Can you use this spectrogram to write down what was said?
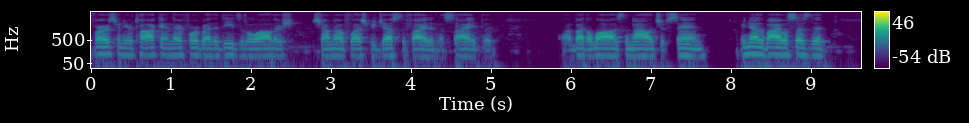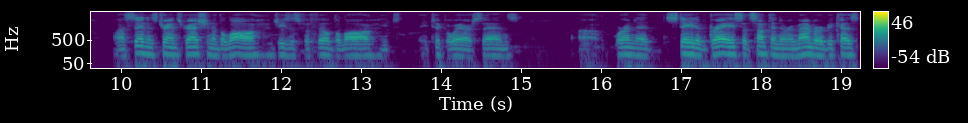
verse when you were talking, therefore, by the deeds of the law, there sh- shall no flesh be justified in the sight, but uh, by the law is the knowledge of sin. We know the Bible says that uh, sin is transgression of the law. Jesus fulfilled the law, He, t- he took away our sins. Uh, we're in a state of grace. It's something to remember because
